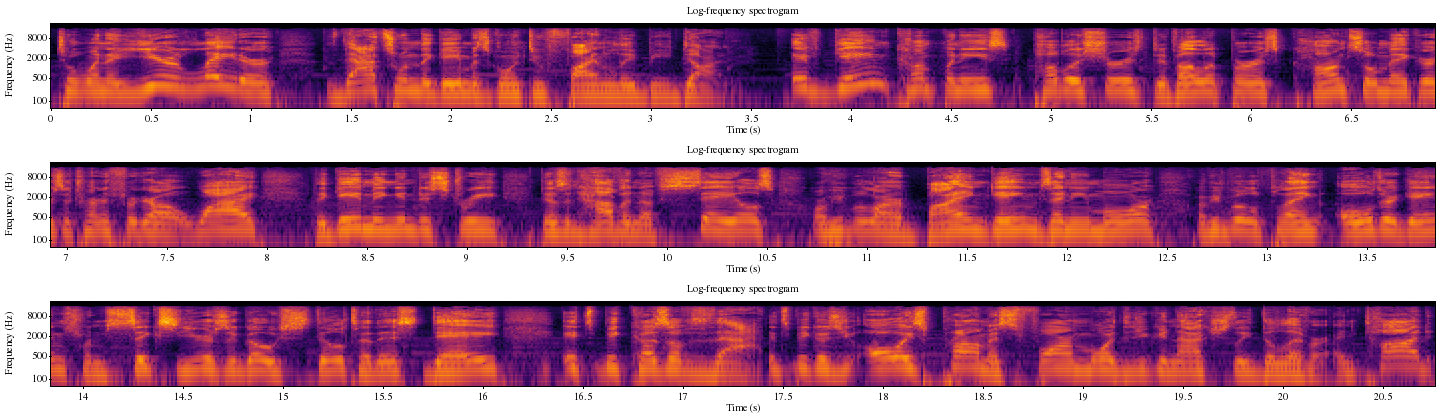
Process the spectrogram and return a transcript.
to when a year later, that's when the game is going to finally be done. If game companies, publishers, developers, console makers are trying to figure out why the gaming industry doesn't have enough sales, or people aren't buying games anymore, or people are playing older games from six years ago still to this day, it's because of that. It's because you always promise far more than you can actually deliver. And Todd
